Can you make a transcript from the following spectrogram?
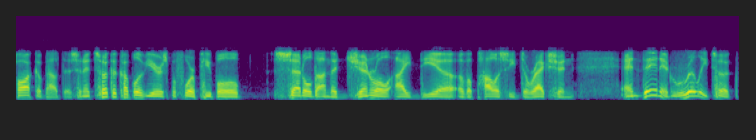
talk about this, and it took a couple of years before people settled on the general idea of a policy direction, and then it really took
